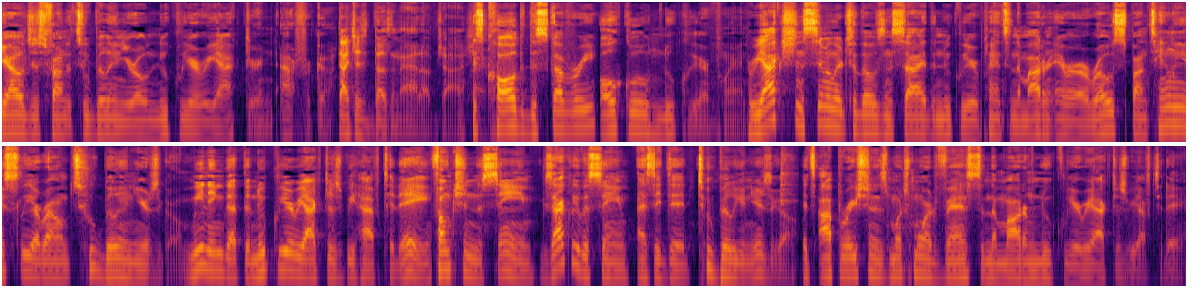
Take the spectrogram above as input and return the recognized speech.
Archaeologists found a two billion year old nuclear reactor in Africa. That just doesn't add up, Josh. It's called the Discovery Oklo Nuclear Plant. Reactions similar to those inside the nuclear plants in the modern era arose spontaneously around 2 billion years ago, meaning that the nuclear reactors we have today function the same, exactly the same as they did 2 billion years ago. Its operation is much more advanced than the modern nuclear reactors we have today.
